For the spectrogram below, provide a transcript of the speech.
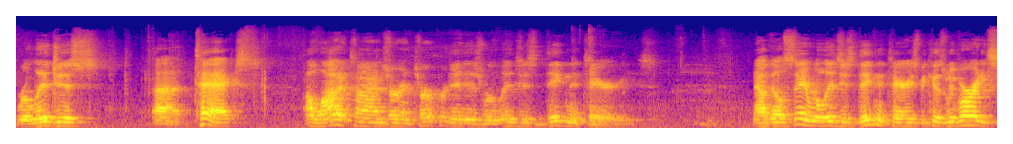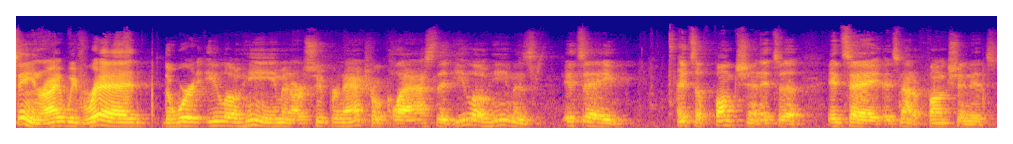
religious uh, texts a lot of times are interpreted as religious dignitaries. Now they'll say religious dignitaries because we've already seen, right? We've read the word Elohim in our supernatural class that Elohim is it's a it's a function. It's a it's a it's not a function. It's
